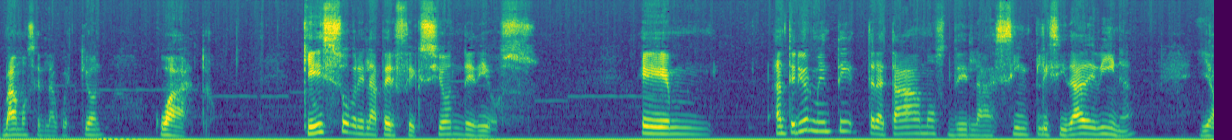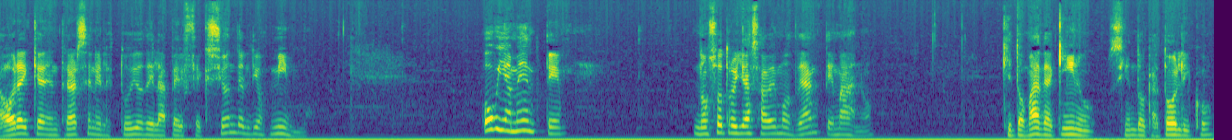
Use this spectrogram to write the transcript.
Vamos en la cuestión 4 que es sobre la perfección de Dios. Em, anteriormente tratábamos de la simplicidad divina y ahora hay que adentrarse en el estudio de la perfección del Dios mismo. Obviamente, nosotros ya sabemos de antemano que Tomás de Aquino, siendo católico,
